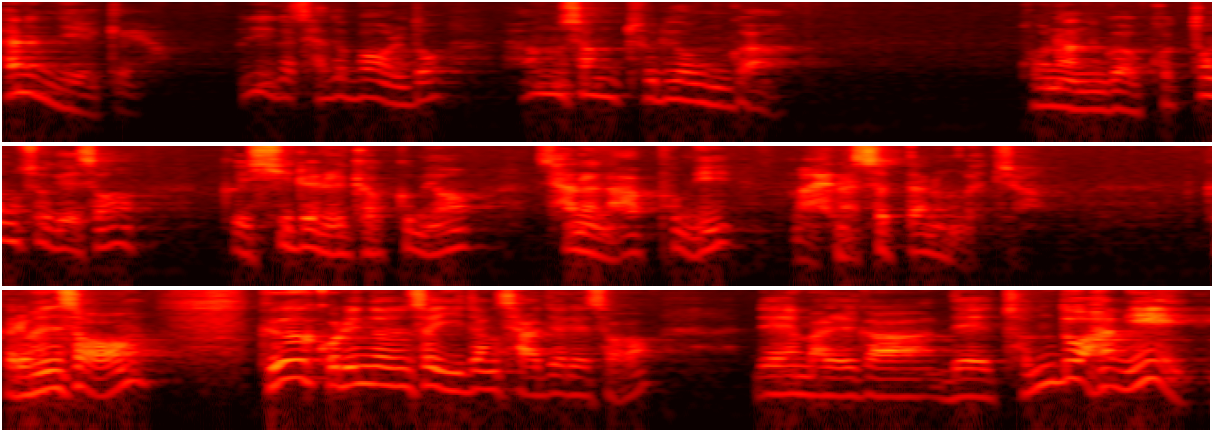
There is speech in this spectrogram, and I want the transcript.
하는 얘기예요. 그러니까 사도 바울도 항상 두려움과 고난과 고통 속에서 그 시련을 겪으며 사는 아픔이 많았었다는 거죠. 그러면서 그 고린도전서 2장 4절에서 내 말과 내 전도함이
